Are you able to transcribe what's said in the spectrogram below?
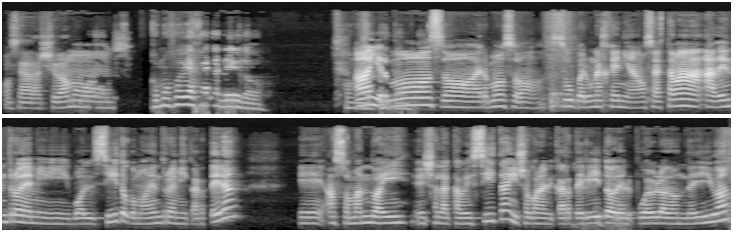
O sea, llevamos ¿Cómo fue viajar a dedo? Ay, hermoso, hermoso, súper, una genia. O sea, estaba adentro de mi bolsito, como dentro de mi cartera, eh, asomando ahí ella la cabecita y yo con el cartelito del pueblo donde iba.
